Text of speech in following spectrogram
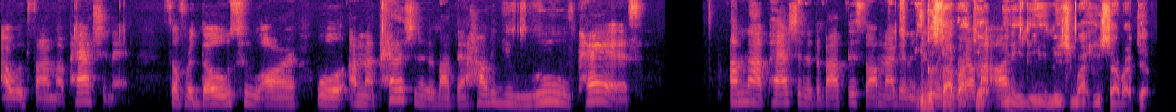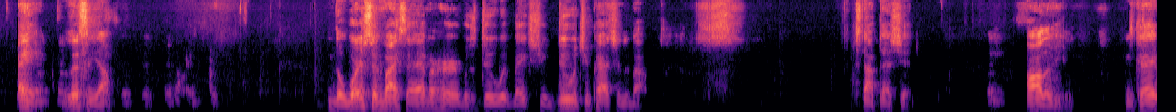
i would find my passion at so for those who are well i'm not passionate about that how do you move past I'm not passionate about this, so I'm not going to do You can stop right there. You audience- you mute your mic. You stop right there. Hey, listen, y'all. The worst advice I ever heard was do what makes you do what you're passionate about. Stop that shit. All of you. Okay.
